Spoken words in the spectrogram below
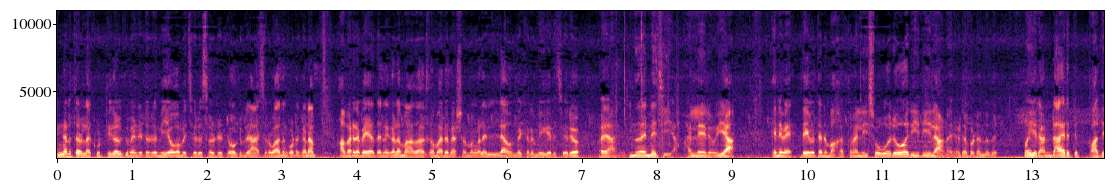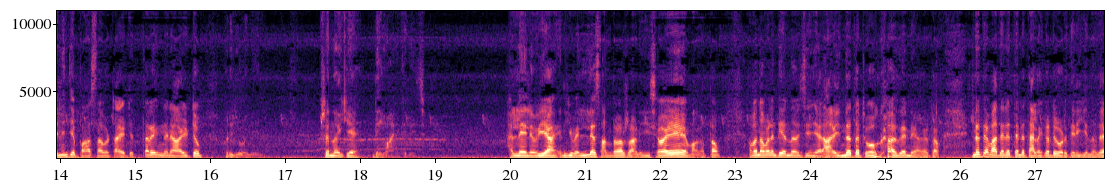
ഇങ്ങനത്തെയുള്ള കുട്ടികൾക്ക് വേണ്ടിയിട്ട് ഒരു നിയോഗം വെച്ച് ഒരു ദിവസം ടോക്കിൽ ഒരു ആശീർവാദം കൊടുക്കണം. അവരുടെ വേദനകൾ മാതാക്കന്മാരുടെ വിഷമങ്ങളെല്ലാം ഒന്ന് ക്രമീകരിച്ച് ഒരു ഇന്ന് തന്നെ ചെയ്യാം. അല്ലേ ലൂയ്യ എനിവേ ദൈവത്തിന്റെ മഹത്വമല്ല. ഈശോ ഓരോ രീതിയിലാണ് ഇടപെടുന്നത്. അപ്പോൾ ഈ രണ്ടായിരത്തി പതിനഞ്ച് പാസ് ഔട്ടായിട്ട് ഇത്ര ഇങ്ങനെ ആയിട്ടും ഒരു ജോലിയില്ല. പക്ഷെ നോക്കിയേ ദൈവം അനുഗ്രഹിച്ചു. അല്ലേ ലോയ്യ എനിക്ക് വലിയ സന്തോഷമാണ്. ഈശോയെ മഹത്വം. അപ്പം നമ്മൾ എന്ത് ചെയ്യുന്നത് വെച്ച് കഴിഞ്ഞാൽ ഇന്നത്തെ ടോക്ക് അത് തന്നെയാണ് കേട്ടോ. ഇന്നത്തെ വചനത്തിന്റെ തലക്കെട്ട് കൊടുത്തിരിക്കുന്നത്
